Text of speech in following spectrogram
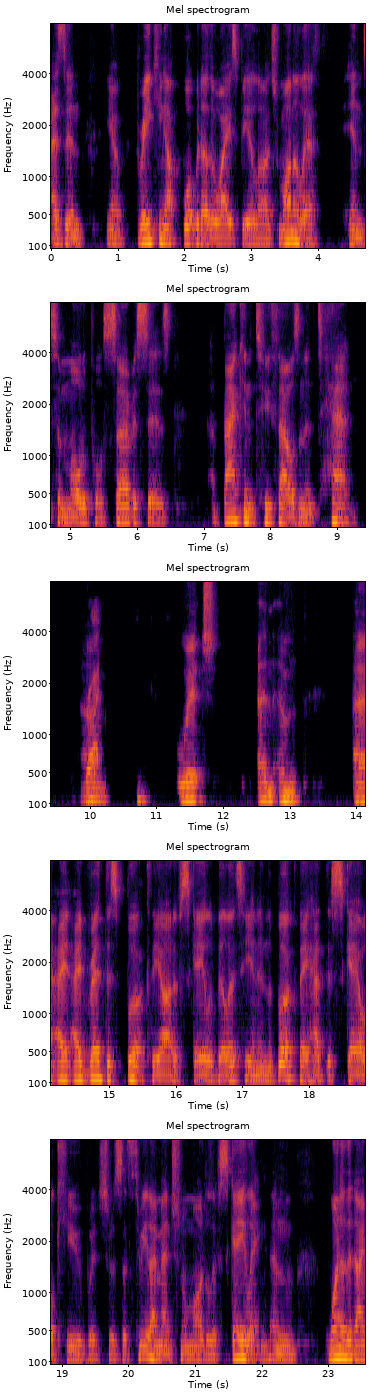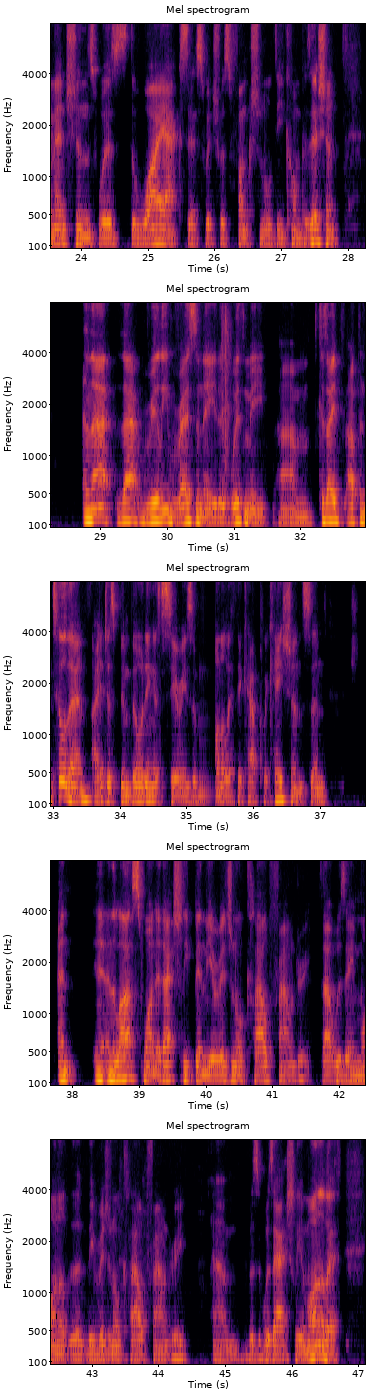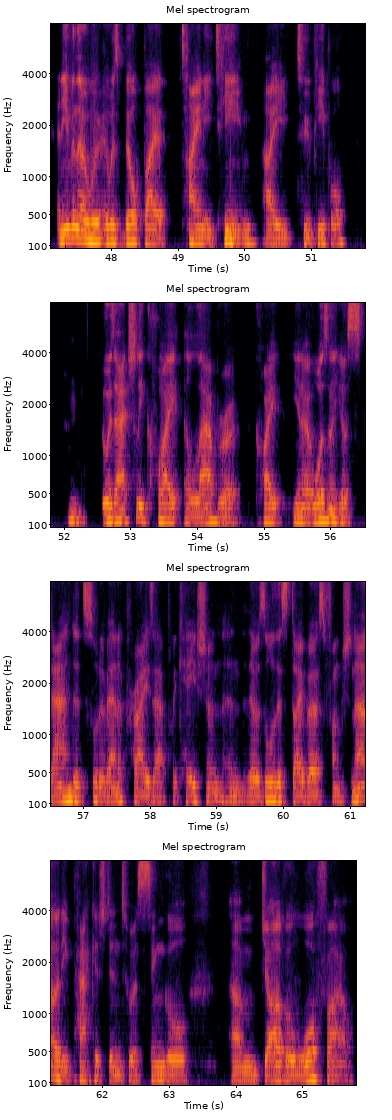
as in you know breaking up what would otherwise be a large monolith into multiple services back in 2010. Right. Um, which, and um, I, I read this book, The Art of Scalability, and in the book they had this scale cube, which was a three-dimensional model of scaling, and one of the dimensions was the y-axis, which was functional decomposition and that that really resonated with me because um, I up until then I would just been building a series of monolithic applications and and and the last one had actually been the original Cloud Foundry. That was a mono the, the original Cloud Foundry um, was was actually a monolith, and even though it was built by a tiny team, i.e., two people, mm. it was actually quite elaborate quite you know it wasn't your standard sort of enterprise application. And there was all this diverse functionality packaged into a single um, java war file.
